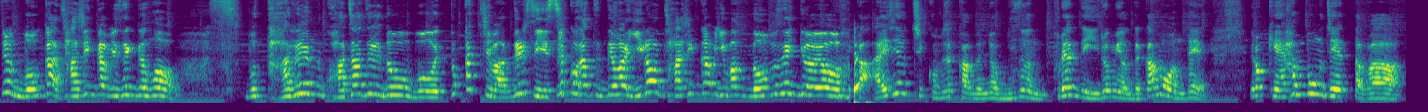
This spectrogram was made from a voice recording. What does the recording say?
좀 뭔가 자신감이 생겨서 뭐 다른 과자들도 뭐 똑같이 만들 수 있을 것 같은데 막 이런 자신감이 막 너무 생겨요. 그러니까 알새우칩 검색하면요 무슨 브랜드 이름이었는데 까먹었는데 이렇게 한 봉지에다가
